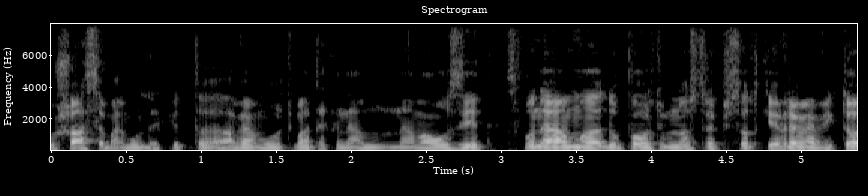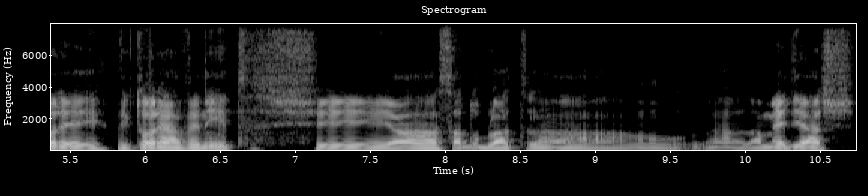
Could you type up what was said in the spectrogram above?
cu 6 mai mult decât uh, aveam ultima dată când ne-am, ne-am auzit. Spuneam uh, după ultimul nostru episod că e vremea victoriei. Victoria a venit și a, s-a dublat la, la, la Mediaș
